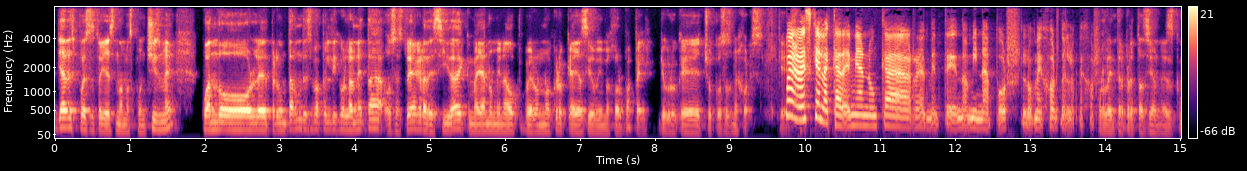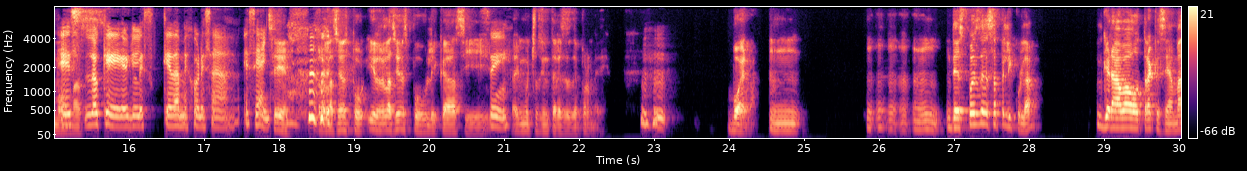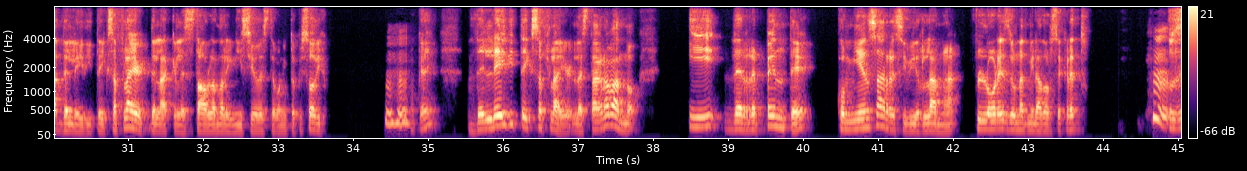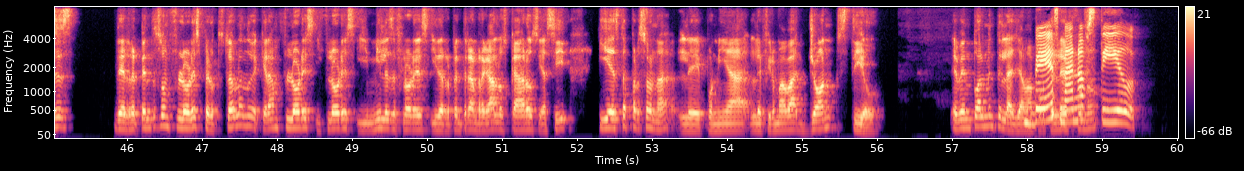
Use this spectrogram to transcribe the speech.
ya después esto ya es nada más con chisme, cuando le preguntaron de ese papel, dijo, la neta, o sea, estoy agradecida de que me haya nominado, pero no creo que haya sido mi mejor papel. Yo creo que he hecho cosas mejores. que Bueno, es que la academia nunca realmente nomina por lo mejor de lo mejor. por la interpretación, es como Es más... lo que les queda mejor esa, ese año. Sí, relaciones y relaciones públicas y Sí. hay muchos intereses de por medio. Bueno, mm, mm, mm. después de esa película, graba otra que se llama The Lady Takes a Flyer, de la que les estaba hablando al inicio de este bonito episodio. Ujú. ¿Ok? The Lady Takes a Flyer la está grabando y de repente comienza a recibir Lana flores de un admirador secreto. Hmm. Entonces, de repente son flores, pero te estoy hablando de que eran flores y flores y miles de flores y de repente eran regalos caros y así. Y esta persona le ponía, le firmaba John Steele. Eventualmente la llama por ¿Ves? Man teléfono. of Steel.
